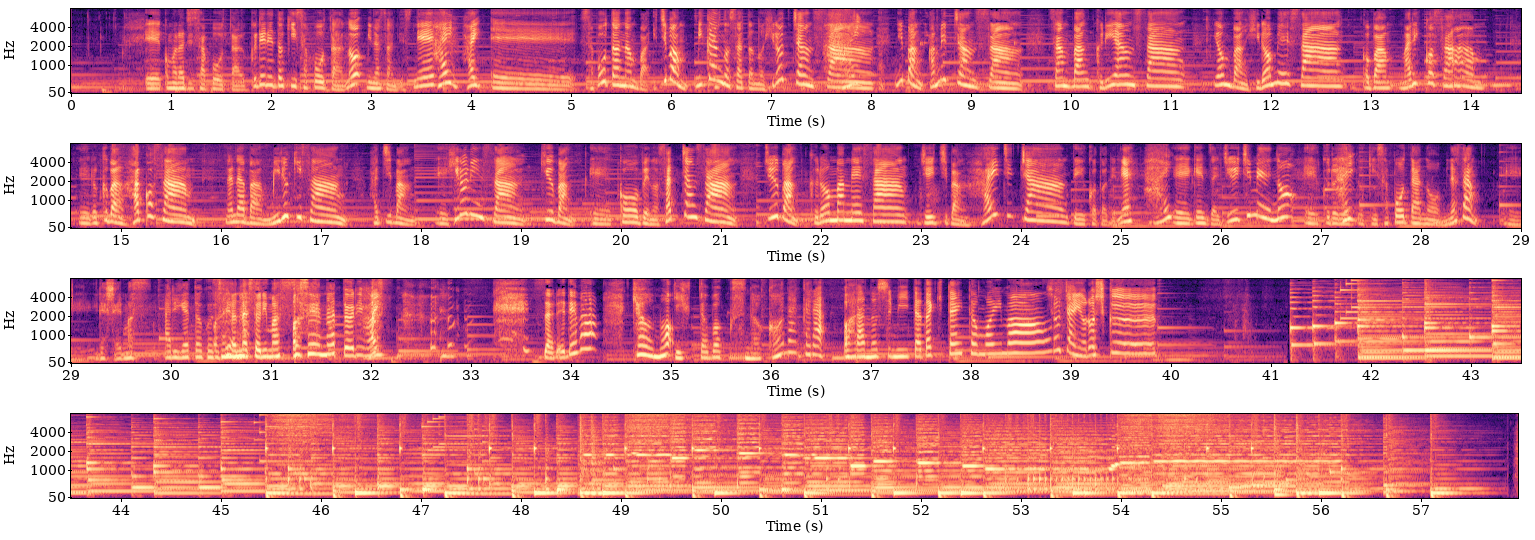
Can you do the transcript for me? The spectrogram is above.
えー、コマラジサポーター、ウクレレ時サポーターの皆さんですね。はい。はい、えー、サポーターナンバー1番みかんの里のひろちゃんさん、2番あめちゃんさん。3番クリアンさん。4番ひろめさん。5番まりこさん、えー、6番はこさん7番みるきさん。8番、えー、ひろりんさん。9番、えー、神戸のさっちゃんさん。10番黒豆さん。11番はいちちゃん。ということでね、はい、えー、現在11名の、えー、黒レ時サポーターの皆さん、えー、いらっしゃいます。ありがとうごお世話になっざいます。ております。お世話になっております。はい。それでは今日もギフトボックスのコーナーからお楽しみいただきたいと思います。し。ょうちゃんよろしく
